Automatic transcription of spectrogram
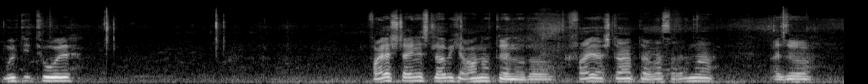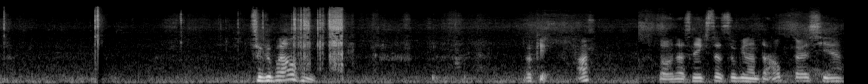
Multitool. Feuerstein ist glaube ich auch noch drin oder Feuerstarter, was auch immer. Also zu gebrauchen. Okay? So, das nächste sogenannte Hauptpreis hier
